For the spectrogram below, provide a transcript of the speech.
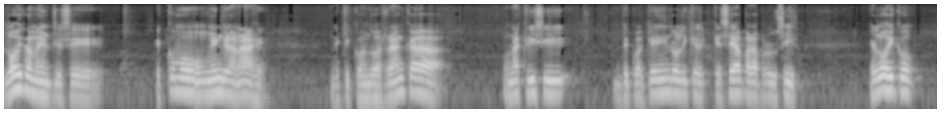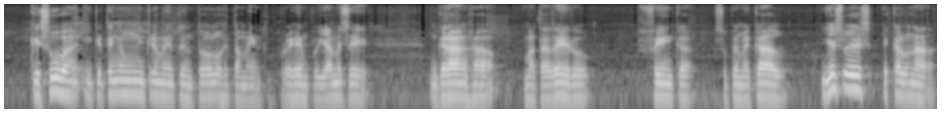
Lógicamente se, es como un engranaje de que cuando arranca una crisis de cualquier índole que, sea para producir, es lógico que suban y que tengan un incremento en todos los estamentos. Por ejemplo, llámese granja, matadero, finca, supermercado, y eso es escalonada.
